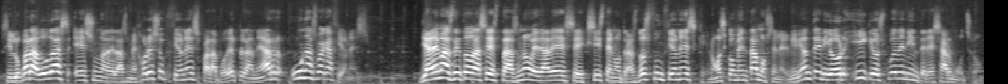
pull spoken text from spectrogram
Sin lugar a dudas, es una de las mejores opciones para poder planear unas vacaciones. Y además de todas estas novedades, existen otras dos funciones que no os comentamos en el vídeo anterior y que os pueden interesar mucho.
